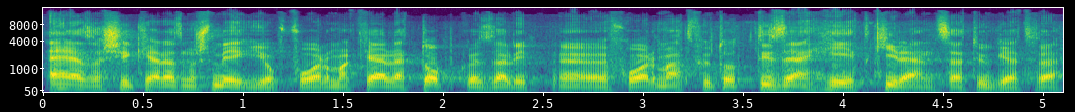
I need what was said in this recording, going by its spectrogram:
ehhez a sikerhez most még jobb forma kellett, top közeli formát futott, 17-9-et ügetve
